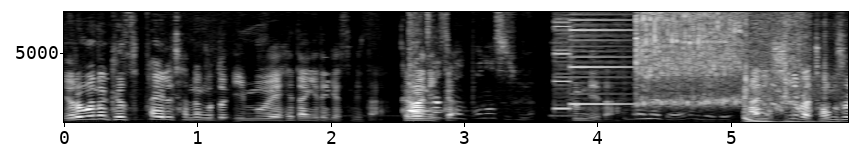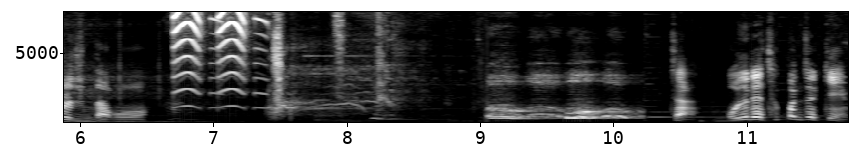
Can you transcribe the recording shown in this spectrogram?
여러분은 그 스파이를 찾는 것도 임무에 해당이 되겠습니다. 그러니까 찾으면 보너스 줘요? 줍니다. 얼마 줘요? 아니 씨발 점수를 준다고. 자 오늘의 첫 번째 게임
